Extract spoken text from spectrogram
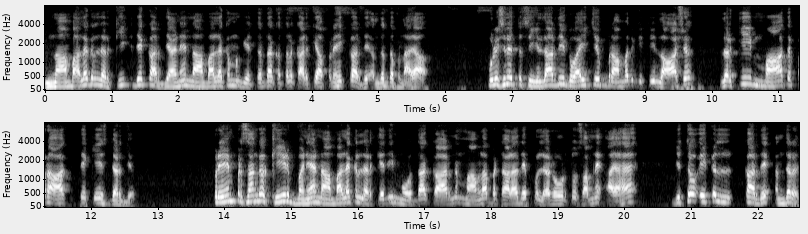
ਨਾਬਾਲਗ ਲੜਕੀ ਦੇ ਘਰਦਿਆਂ ਨੇ ਨਾਬਾਲਗ ਮੰਗੇਤਰ ਦਾ ਕਤਲ ਕਰਕੇ ਆਪਣੇ ਹੀ ਘਰ ਦੇ ਅੰਦਰ ਦਫਨਾਇਆ। ਪੁਲਿਸ ਨੇ ਤਹਿਸੀਲਦਾਰ ਦੀ ਅਗਵਾਈ 'ਚ ਬਰਾਮਦ ਕੀਤੀ ਲਾਸ਼। ਲੜਕੀ ਮਾਂ ਤੇ ਭਰਾ ਤੇ ਕੇਸ ਦਰਜ। ਪ੍ਰੇਮ ਪ੍ਰਸੰਗ ਅਖੀਰ ਬਣਿਆ। ਨਾਬਾਲਗ ਲੜਕੇ ਦੀ ਮੌਤ ਦਾ ਕਾਰਨ ਮਾਮਲਾ ਬਟਾਲਾ ਦੇ ਭੁੱਲਰ ਰੋਡ ਤੋਂ ਸਾਹਮਣੇ ਆਇਆ ਹੈ, ਜਿੱਥੋਂ ਇੱਕ ਘਰ ਦੇ ਅੰਦਰ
